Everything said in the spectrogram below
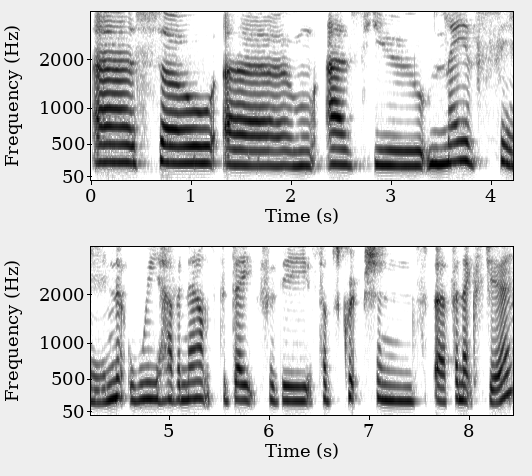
Uh, so, um, as you may have seen, we have announced the date for the subscriptions uh, for next year.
